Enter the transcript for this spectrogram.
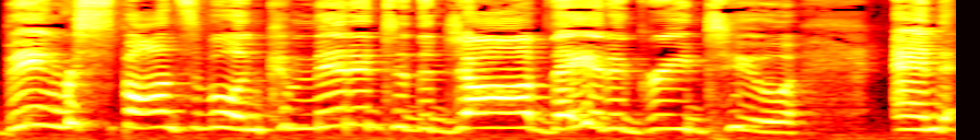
being responsible and committed to the job they had agreed to. And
